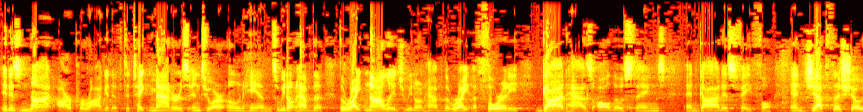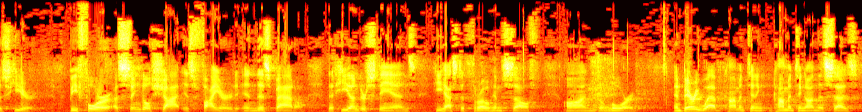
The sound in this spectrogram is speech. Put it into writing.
It is not our prerogative to take matters into our own hands. We don't have the, the right knowledge. We don't have the right authority. God has all those things, and God is faithful. And Jephthah shows here, before a single shot is fired in this battle, that he understands he has to throw himself on the Lord. And Barry Webb, commenting, commenting on this, says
